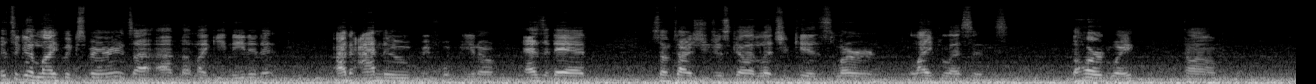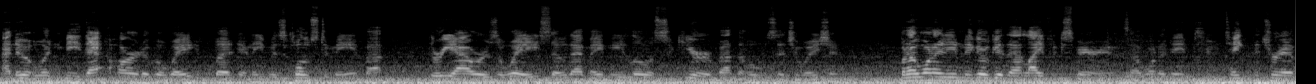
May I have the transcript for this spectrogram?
it's a good life experience. I, I felt like he needed it. I, I knew before, you know, as a dad, sometimes you just gotta let your kids learn life lessons the hard way. Um, I knew it wouldn't be that hard of a way, but and he was close to me, about three hours away, so that made me a little secure about the whole situation. But I wanted him to go get that life experience. I wanted him to take the trip,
